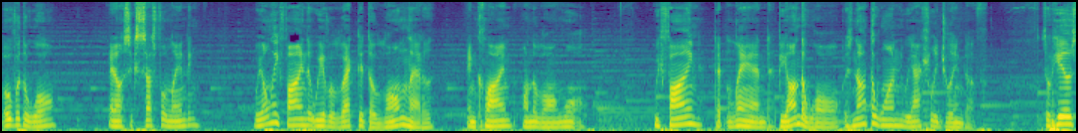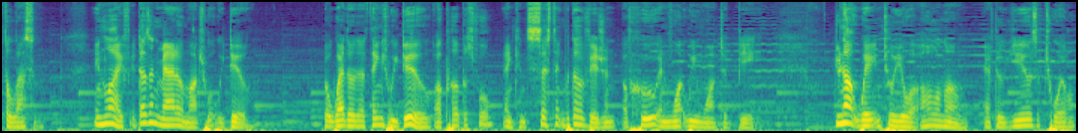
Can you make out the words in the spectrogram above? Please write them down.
over the wall and our successful landing, we only find that we have erected the wrong ladder and climbed on the wrong wall. We find that land beyond the wall is not the one we actually dreamed of. So here's the lesson in life, it doesn't matter much what we do, but whether the things we do are purposeful and consistent with our vision of who and what we want to be. Do not wait until you are all alone after years of toil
